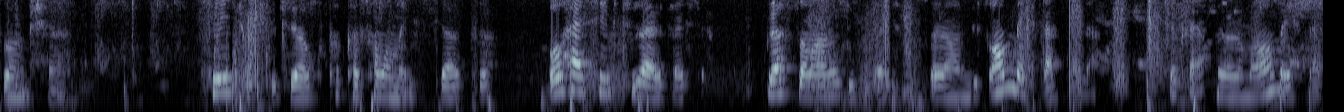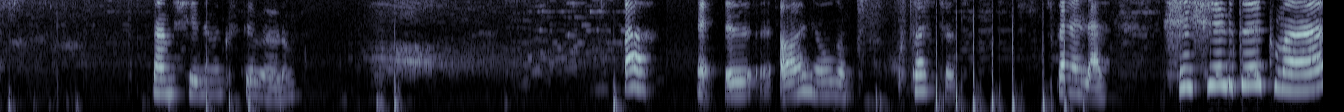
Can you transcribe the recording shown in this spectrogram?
zormuş ha. Şey çok kötü ya kupa kasamama hissiyatı. O her şeyi bitiriyor arkadaşlar. Biraz zamanı bir ihtiyacımız var ama biz 15 dakikada. Şaka yapmıyorum 15 dakika. Ben bir şey demek istemiyorum. Ah! E, e, aa ne oğlum? Kutu açacağız. Süper Ender. Şaşırdık mı?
